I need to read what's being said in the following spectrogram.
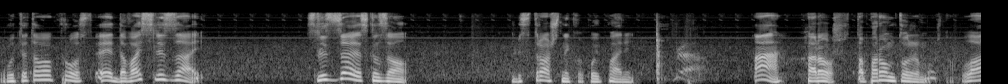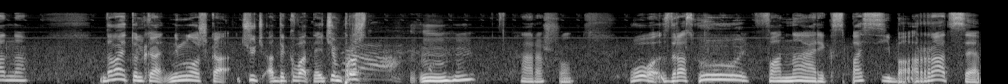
Вот это вопрос. Эй, давай слезай. Слезай, я сказал. Бесстрашный какой парень. А, хорош. Топором тоже можно. Ладно. Давай только немножко, чуть адекватнее, чем прошлый. Угу. Хорошо. О, здравствуй. Фонарик, спасибо. Рация,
